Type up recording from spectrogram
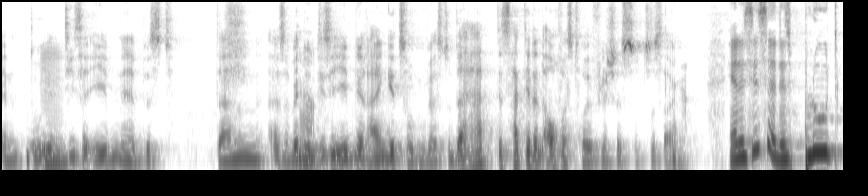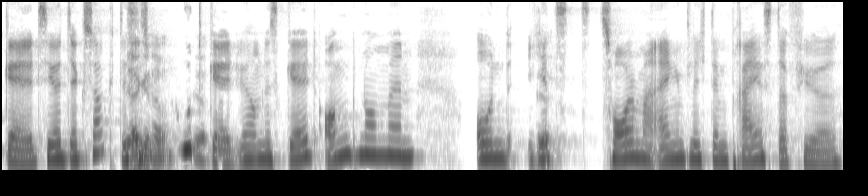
wenn du in Mhm. dieser Ebene bist. Dann, also wenn du Ja. in diese Ebene reingezogen wirst. Und da hat, das hat ja dann auch was Teuflisches sozusagen. Ja, das ist ja das Blutgeld. Sie hat ja gesagt, das Ja, ist genau, Blutgeld. Wir haben das Geld angenommen und jetzt zahlen wir eigentlich den Preis dafür.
